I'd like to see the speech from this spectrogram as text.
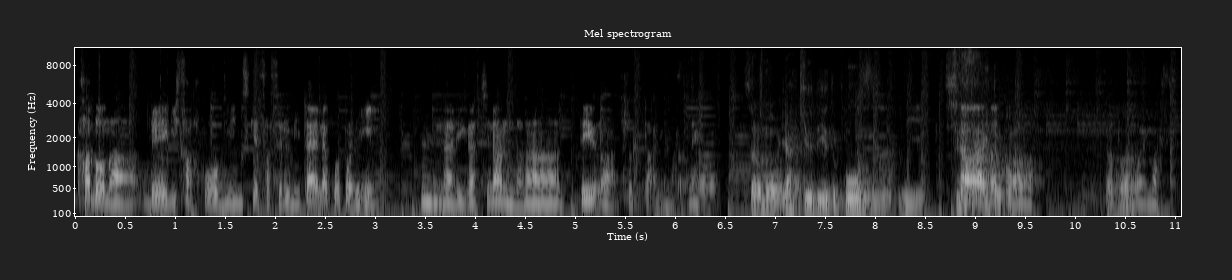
過度な礼儀作法を身につけさせるみたいなことにうん。なりがちなんだなっていうのはちょっとありますね。それはもう野球でいうと坊主にしなさいとかだと思います。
